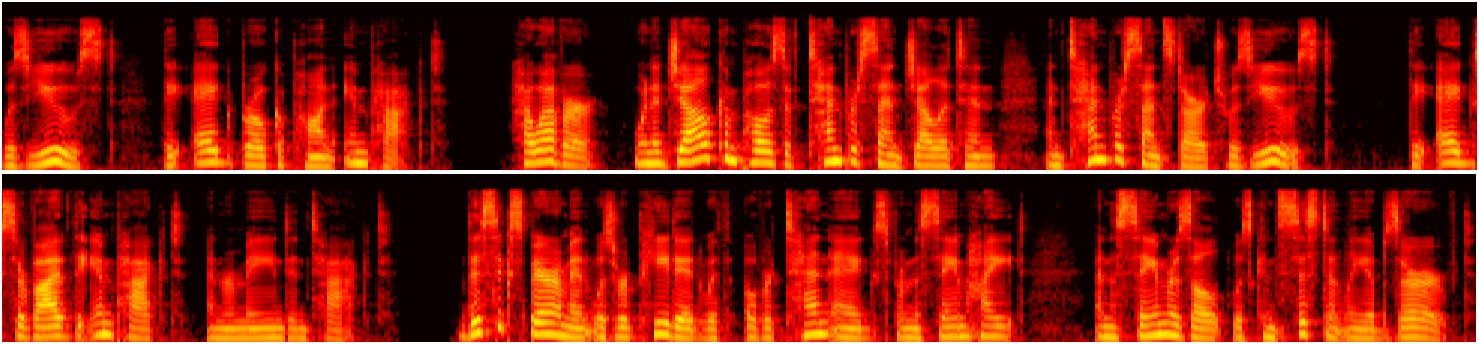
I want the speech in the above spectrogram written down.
was used, the egg broke upon impact. However, when a gel composed of 10% gelatin and 10% starch was used, the egg survived the impact and remained intact. This experiment was repeated with over 10 eggs from the same height, and the same result was consistently observed.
